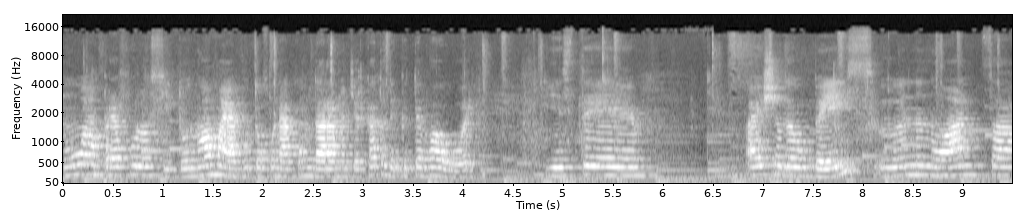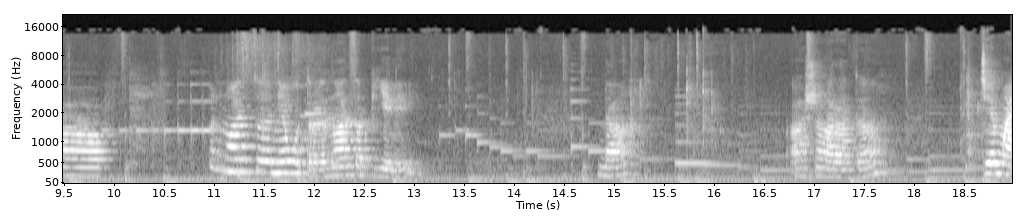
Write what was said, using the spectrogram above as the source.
nu am prea folosit-o, nu am mai avut-o până acum, dar am încercat-o de câteva ori. Este eyeshadow base în nuanța, în nuanța neutră, în nuanța pielei. Da? Așa arată. Ce mai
